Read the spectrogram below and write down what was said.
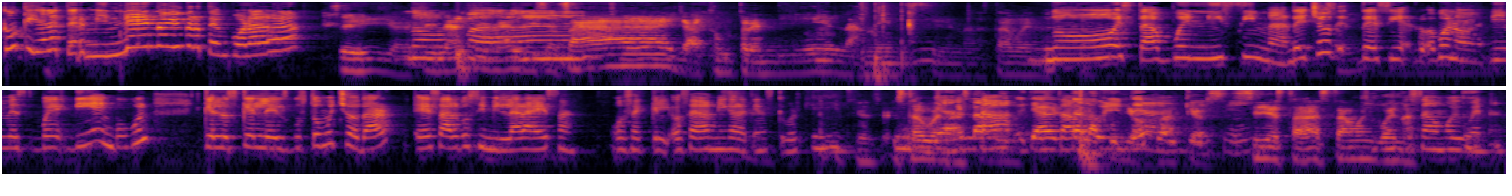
como que ya la terminé, no hay otra temporada. Sí, al No final, final dices, ay, ya comprendí la mente. Sí, no, está bueno. No, está buenísima. De hecho, Sí. decía, bueno, vi en Google que los que les gustó mucho Dark es algo similar a esa. O sea, que, o sea, amiga, la tienes que ver. Está buena. Ya, está ya está la buena. sí. Sí, está, está muy buena. Está muy buena.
